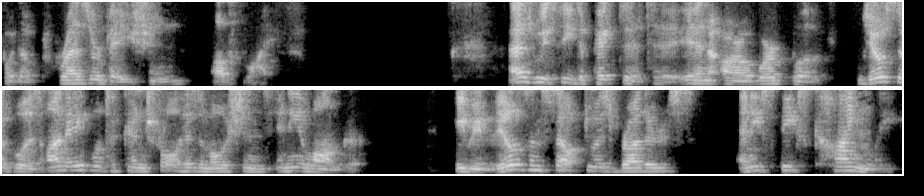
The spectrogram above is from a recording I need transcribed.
for the preservation of life. As we see depicted in our workbook, Joseph was unable to control his emotions any longer. He reveals himself to his brothers and he speaks kindly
